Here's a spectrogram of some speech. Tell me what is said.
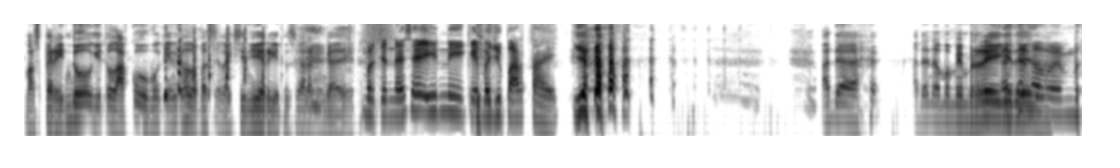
Mars Perindo gitu laku mungkin kalau pas election year gitu. Sekarang enggak ya. Merchandise-nya ini kayak baju partai. Iya. ada ada nama membernya gitu. Ada member.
